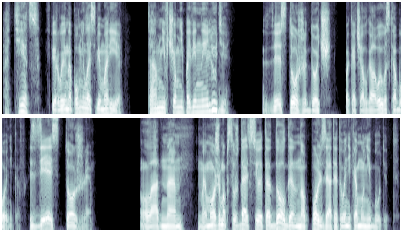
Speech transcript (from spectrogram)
«Отец», — впервые напомнила о себе Мария, — «там ни в чем не повинные люди». «Здесь тоже, дочь», — покачал головой Воскобойников. «Здесь тоже». «Ладно, мы можем обсуждать все это долго, но пользы от этого никому не будет.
